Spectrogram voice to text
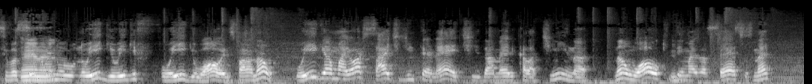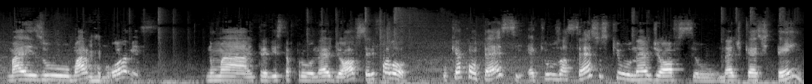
Se você é, vai né? no, no IG, o IG, o IG, o UOL, eles falam, não, o IG é o maior site de internet da América Latina. Não, o UOL que uhum. tem mais acessos, né? Mas o Marco uhum. Gomes, numa entrevista para o Nerd Office, ele falou: o que acontece é que os acessos que o Nerd Office, o Nerdcast tem,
